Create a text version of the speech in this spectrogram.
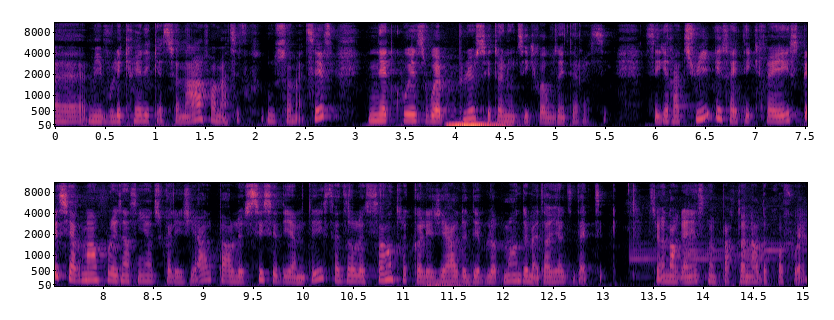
euh, mais vous voulez créer des questionnaires formatifs ou sommatifs, NetQuiz Web Plus est un outil qui va vous intéresser. C'est gratuit et ça a été créé spécialement pour les enseignants du collégial par le CCDMD, c'est-à-dire le Centre collégial de développement de matériel didactique. C'est un organisme partenaire de ProfWeb.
